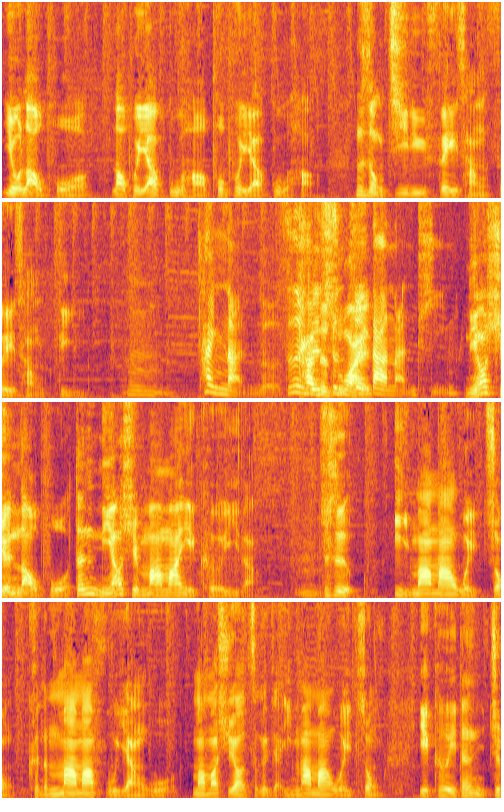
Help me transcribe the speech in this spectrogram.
有老婆，老婆也要顾好，婆婆也要顾好，那种几率非常非常低。嗯，太难了，这是人生最大难题。你要选老婆，但是你要选妈妈也可以啦。嗯，就是以妈妈为重，可能妈妈抚养我，妈妈需要这个家，以妈妈为重也可以，但是你就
